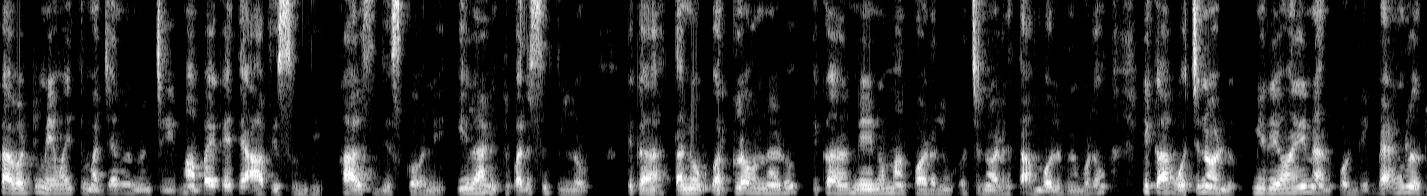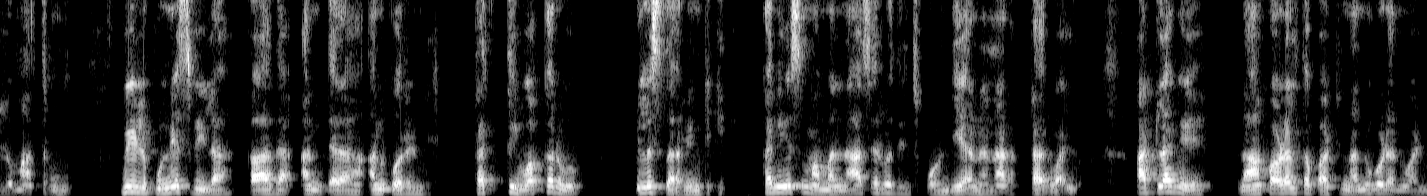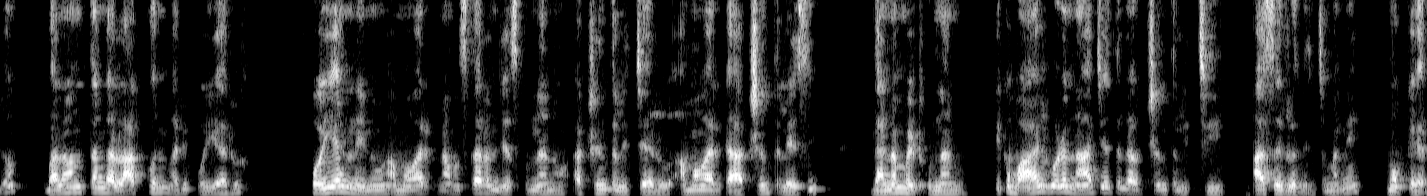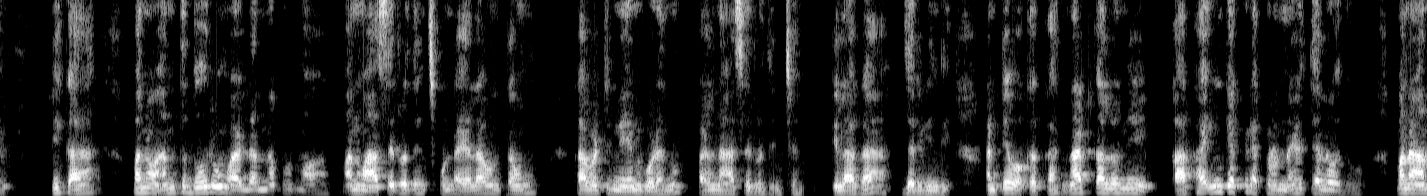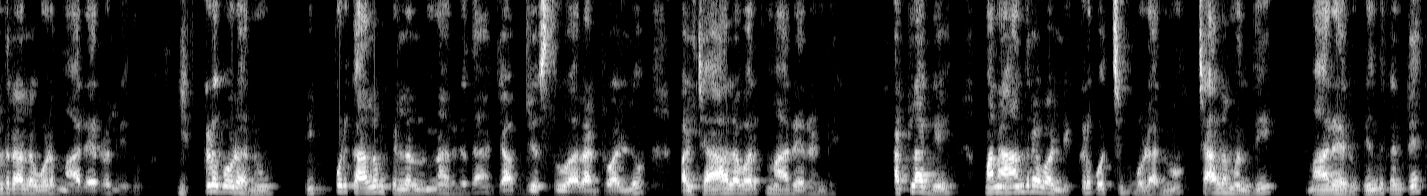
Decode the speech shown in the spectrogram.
కాబట్టి మేమైతే మధ్యాహ్నం నుంచి మా అబ్బాయికి అయితే ఆఫీస్ ఉంది కాల్స్ తీసుకోవాలి. ఇలాంటి పరిస్థితుల్లో ఇక తను వర్క్లో ఉన్నాడు ఇక నేను మా కోడలు వచ్చిన వాళ్ళకి తాంబూలం ఇవ్వడం. ఇక వచ్చిన వాళ్ళు మీరేమైనా అనుకోండి బెంగళూరులో మాత్రం వీళ్ళు పుణ్యశ్రీలా కాదా అంత అనుకోరండి. ప్రతి ఒక్కరూ పిలుస్తారు ఇంటికి. కనీసం మమ్మల్ని ఆశీర్వదించుకోండి అని అని అంటారు వాళ్ళు. అట్లాగే నా కోడలతో పాటు నన్ను కూడా వాళ్ళు బలవంతంగా లాక్కొని మరీ పోయారు. పోయాను నేను అమ్మవారికి నమస్కారం చేసుకున్నాను అక్షంతలు ఇచ్చారు అమ్మవారికి అక్షంతలు వేసి దండం పెట్టుకున్నాను. ఇక వాళ్ళు కూడా నా చేతిలో అక్షంతలు ఇచ్చి ఆశీర్వదించమని మొక్కారు. ఇక మనం అంత దూరం వాళ్ళు అన్నప్పుడు మనం ఆశీర్వదించకుండా ఎలా ఉంటాము కాబట్టి నేను కూడాను వాళ్ళని ఆశీర్వదించాను. ఇలాగా జరిగింది. అంటే ఒక కర్ణాటకలోనే కాక ఇంకెక్కడెక్కడ ఉన్నాయో తెలియదు మన ఆంధ్రాలో కూడా మారారో లేదు. ఇక్కడ కూడాను ఇప్పటి కాలం పిల్లలు ఉన్నారు కదా జాబ్ చేస్తూ అలాంటి వాళ్ళు. వాళ్ళు చాలా వరకు మారారండి. అట్లాగే మన ఆంధ్ర వాళ్ళు ఇక్కడికి వచ్చి కూడాను చాలామంది మారారు. ఎందుకంటే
